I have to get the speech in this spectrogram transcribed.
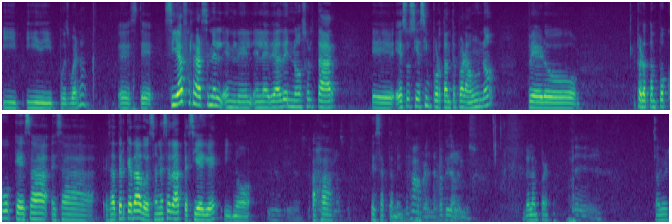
y, y pues bueno, este, sí aferrarse en, el, en, el, en la idea de no soltar, eh, eso sí es importante para uno, pero, pero tampoco que esa, esa, esa terquedad o esa necedad te ciegue y no... Ajá, exactamente. Déjame prender rápido la luz. La lámpara. Eh, A ver.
